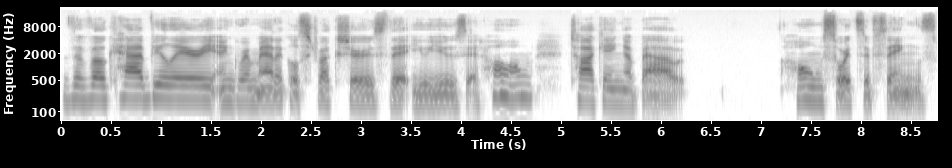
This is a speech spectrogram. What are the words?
The vocabulary and grammatical structures that you use at home, talking about home sorts of things,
